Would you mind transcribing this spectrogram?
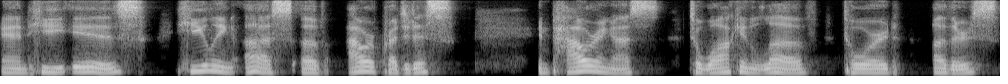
And he is healing us of our prejudice, empowering us to walk in love toward others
